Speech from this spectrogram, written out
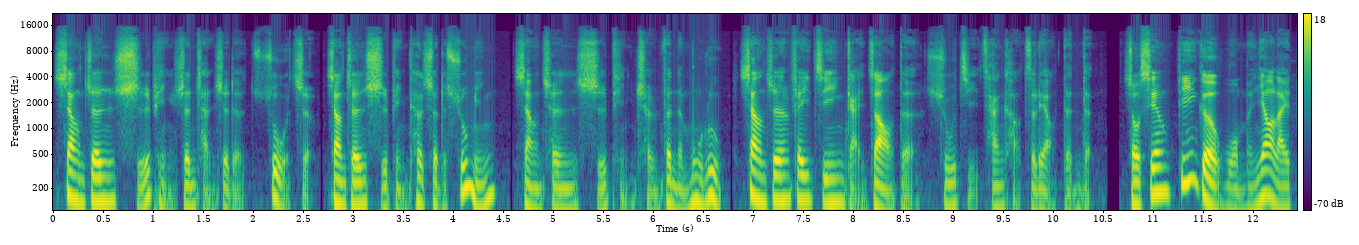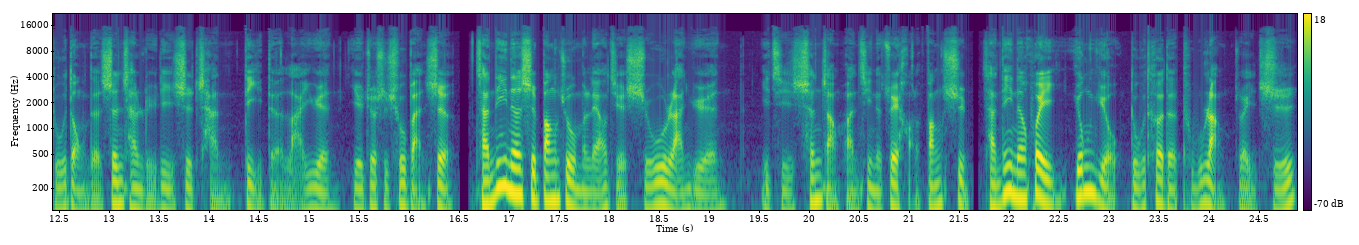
象征食品生产社的作者，象征食品特色的书名，象征食品成分的目录，象征非基因改造的书籍参考资料等等。首先，第一个我们要来读懂的生产履历是产地的来源，也就是出版社。产地呢，是帮助我们了解食物来源。以及生长环境的最好的方式，产地呢会拥有独特的土壤、水质、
